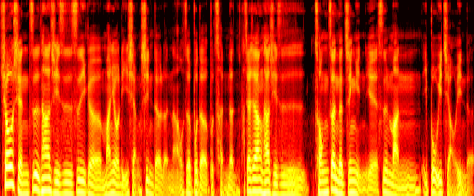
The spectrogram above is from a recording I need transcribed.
邱显智他其实是一个蛮有理想性的人呐，我这不得不承认。加上他其实从政的经营也是蛮一步一脚印的，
